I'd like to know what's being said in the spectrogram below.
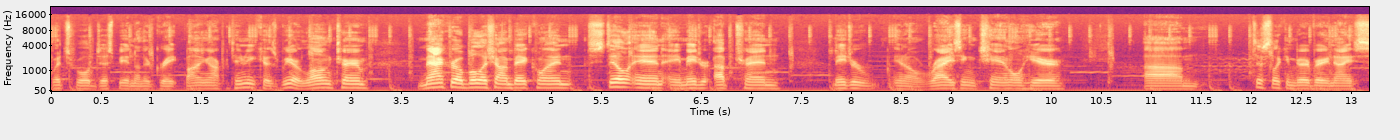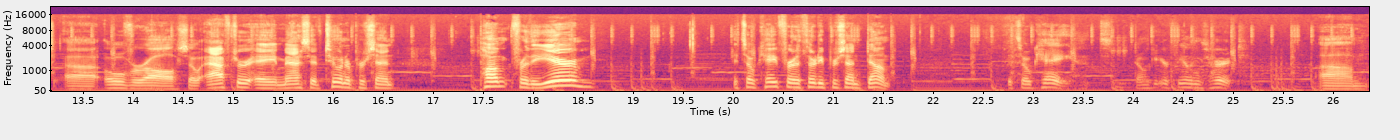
which will just be another great buying opportunity because we are long term macro bullish on Bitcoin, still in a major uptrend, major you know rising channel here. Um, just looking very, very nice uh, overall. So after a massive 200% pump for the year, it's okay for a 30% dump. It's okay. It's, don't get your feelings hurt. Um,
